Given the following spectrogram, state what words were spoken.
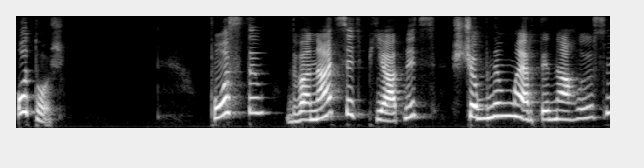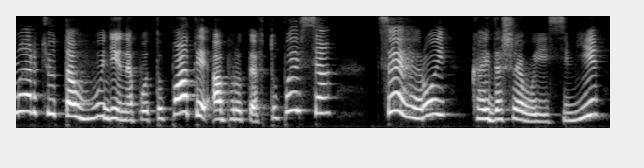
Отож, постив 12 п'ятниць, щоб не вмерти наглою смертю та в воді не потопати, а проте втопився, це герой Кайдашевої сім'ї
